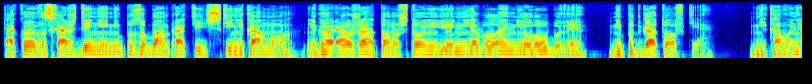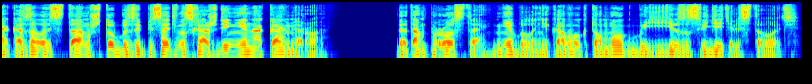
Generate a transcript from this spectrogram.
Такое восхождение не по зубам практически никому, не говоря уже о том, что у нее не было ни обуви, ни подготовки. Никого не оказалось там, чтобы записать восхождение на камеру. Да там просто не было никого, кто мог бы ее засвидетельствовать.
